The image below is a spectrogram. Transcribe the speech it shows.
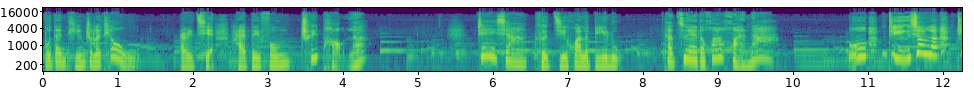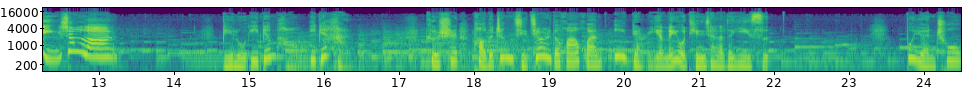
不但停止了跳舞，而且还被风吹跑了。这下可急坏了比鲁，他最爱的花环呐！哦，停下来，停下来！比鲁一边跑一边喊，可是跑得正起劲儿的花环一点儿也没有停下来的意思。不远处，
